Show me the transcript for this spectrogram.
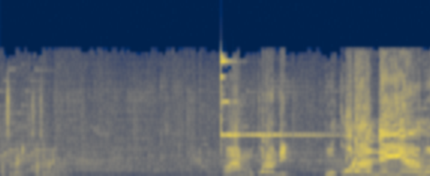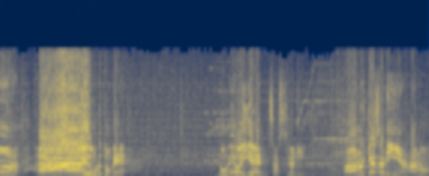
さすがにさすがにごめん。ああもう怒らんで怒らんでいいやもう。ああ俺ドベ？ドベは嫌やでさすがに。あのキャサリンやあの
